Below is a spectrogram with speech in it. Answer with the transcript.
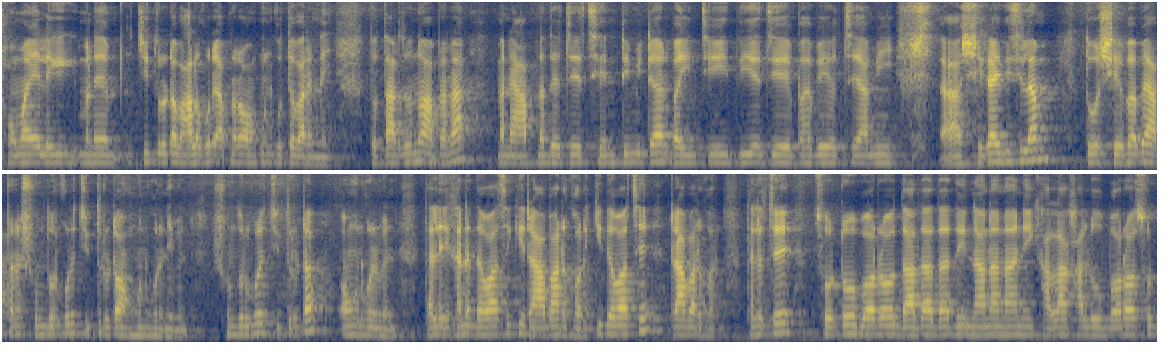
সময় লেগে মানে চিত্রটা ভালো করে আপনারা অঙ্কন করতে পারেন নাই। তো তার জন্য আপনারা মানে আপনাদের যে সেন্টিমিটার বা ইঞ্চি দিয়ে যেভাবে হচ্ছে আমি শেখাই দিয়েছিলাম তো সেভাবে আপনারা সুন্দর করে চিত্রটা অঙ্কন করে নেবেন। সুন্দর করে চিত্রটা অঙ্কন করে নেবেন। তাহলে এখানে দেওয়া আছে কি রাবার ঘর। কি দেওয়া আছে? রাবার ঘর। তাহলে হচ্ছে ছোট, বড়, দাদা, দাদি, নানা, নানি, খালা, খালু, বড়, ছোট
